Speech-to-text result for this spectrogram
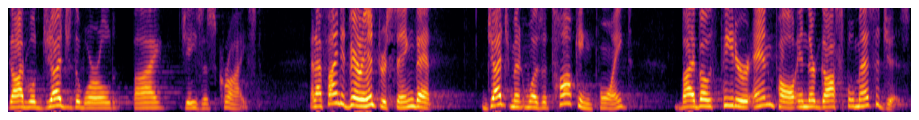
God will judge the world by Jesus Christ. And I find it very interesting that judgment was a talking point by both Peter and Paul in their gospel messages.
